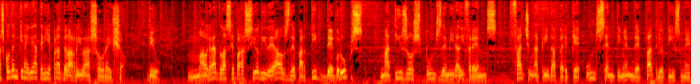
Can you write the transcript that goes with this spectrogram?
Escoltem quina idea tenia Prat de la Riba sobre això. Diu, malgrat la separació d'ideals de partit, de grups, matisos, punts de mira diferents, faig una crida perquè un sentiment de patriotisme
